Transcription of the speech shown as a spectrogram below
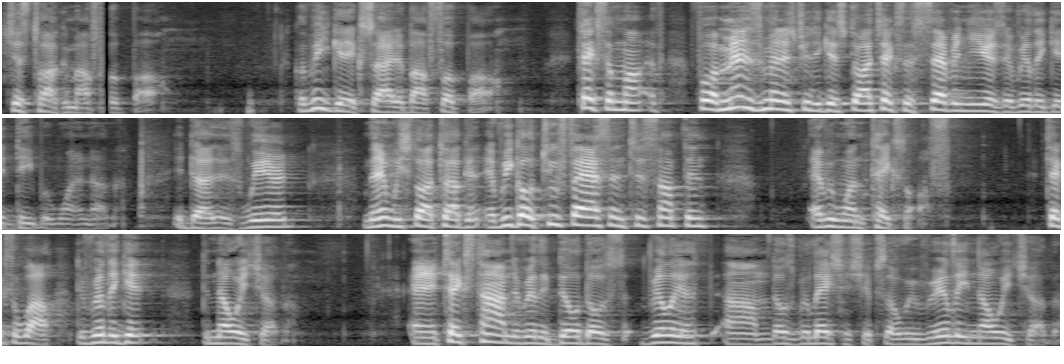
just talking about football. Because we get excited about football. It takes a month, for a men's ministry to get started, it takes us seven years to really get deep with one another. It does, it's weird. And then we start talking, if we go too fast into something, everyone takes off. It takes a while to really get to know each other. And it takes time to really build those, really, um, those relationships so we really know each other.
